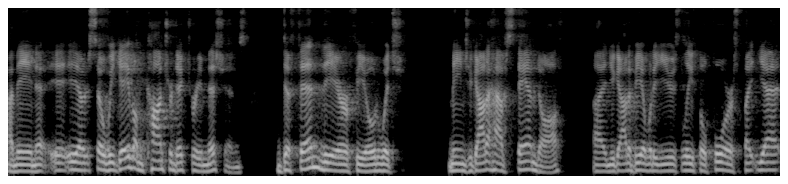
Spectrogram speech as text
I mean, it, you know, so we gave them contradictory missions: defend the airfield, which means you got to have standoff uh, and you got to be able to use lethal force, but yet,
